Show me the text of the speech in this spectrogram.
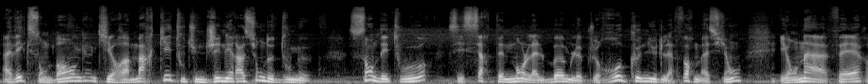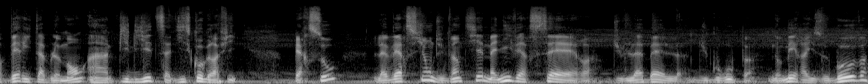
avec son bang qui aura marqué toute une génération de doumeux. Sans détour, c'est certainement l'album le plus reconnu de la formation et on a affaire véritablement à un pilier de sa discographie. Perso, la version du 20e anniversaire du label du groupe nommé Rise Above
